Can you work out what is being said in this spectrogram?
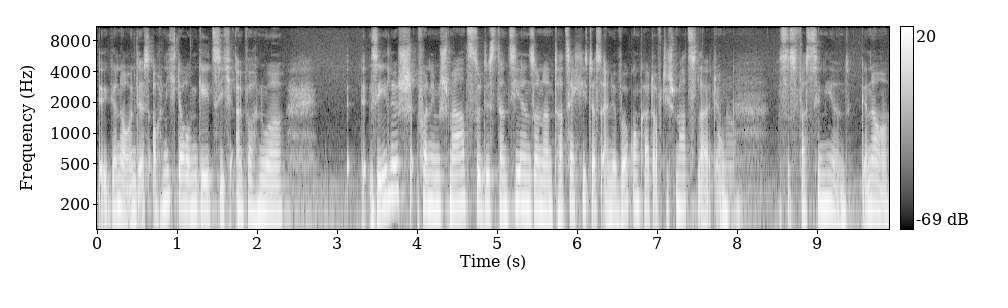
genau, und es auch nicht darum geht, sich einfach nur seelisch von dem Schmerz zu distanzieren, sondern tatsächlich, dass eine Wirkung hat auf die Schmerzleitung. Genau. Das ist faszinierend, genau.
